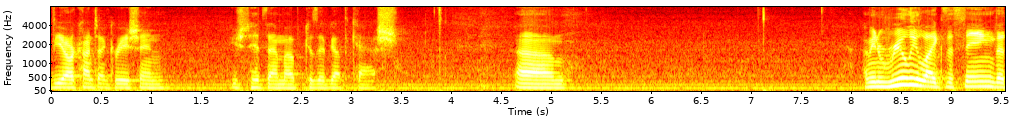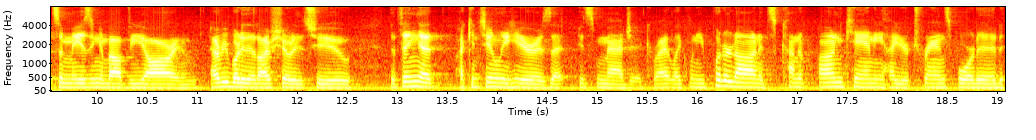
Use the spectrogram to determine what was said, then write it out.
VR content creation, you should hit them up because they've got the cash. Um, I mean, really, like the thing that's amazing about VR, and everybody that I've showed it to, the thing that I continually hear is that it's magic, right? Like when you put it on, it's kind of uncanny how you're transported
